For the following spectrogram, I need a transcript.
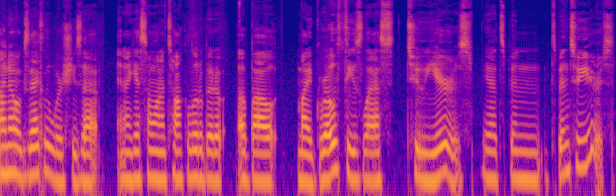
I know exactly where she's at and I guess I want to talk a little bit about my growth these last 2 years. Yeah, it's been it's been 2 years.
